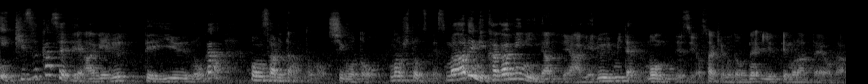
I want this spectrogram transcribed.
に気づかせてあげるっていうのがコンサルタントの仕事の一つです、まあ、ある意味鏡になってあげるみたいなもんですよ。先ほどね言ってもらったような。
